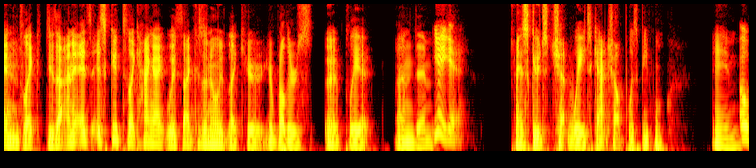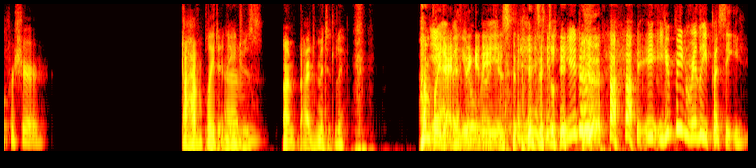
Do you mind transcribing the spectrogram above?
and like do that, and it's it's good to like hang out with that because I know like your your brothers uh, play it, and um, Yeah, yeah. it's good ch- way to catch up with people. Um, Oh, for sure. I haven't played it in um, ages, um, admittedly. I haven't played Yeah, anything in really- ages, admittedly. you don't... You've been really busy.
